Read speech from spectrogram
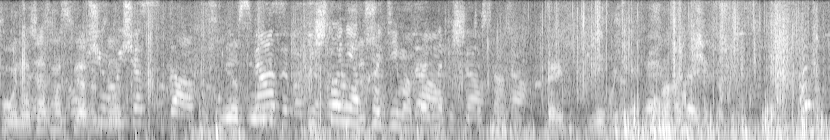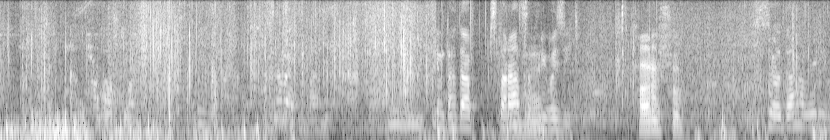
Понял, сейчас мы свяжемся. мы сейчас, да, И что необходимо, правильно напишите сразу. Будем тогда стараться привозить. Хорошо. Все, договорились.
